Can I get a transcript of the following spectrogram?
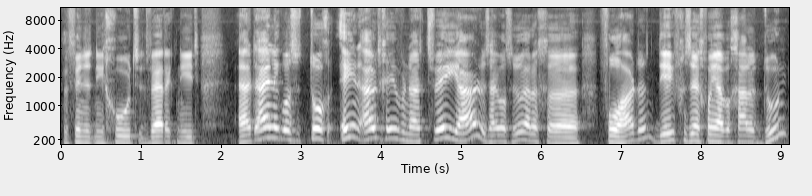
we vinden het niet goed, het werkt niet. En uiteindelijk was het toch één uitgever na twee jaar, dus hij was heel erg eh, volhardend. Die heeft gezegd van ja, we gaan het doen.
